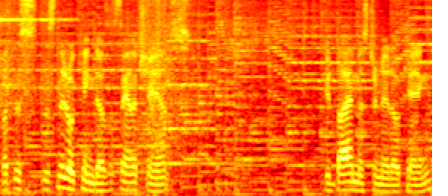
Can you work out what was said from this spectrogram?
But this this Nidoking doesn't stand a chance. Goodbye, Mr. Nidoking.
